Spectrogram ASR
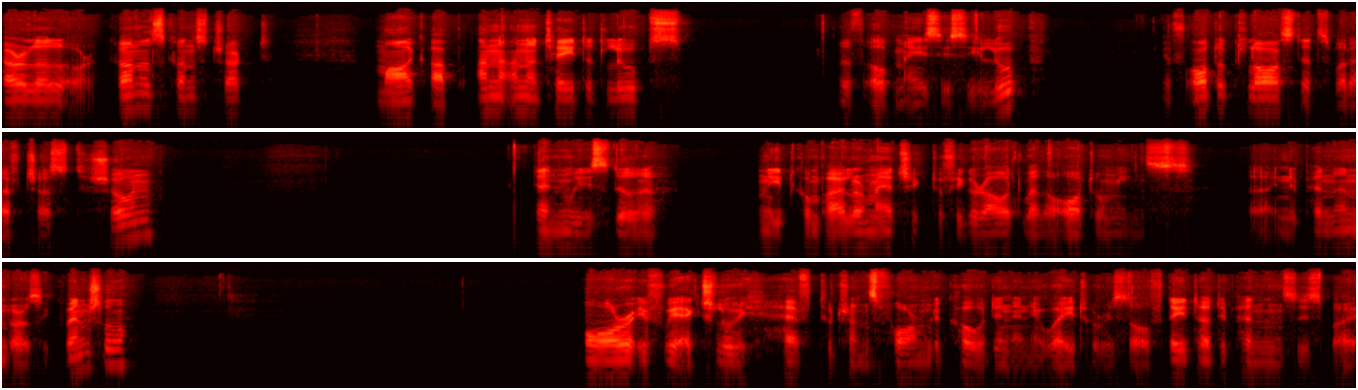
parallel or kernels construct, mark up unannotated loops with OpenACC loop. With auto clause, that's what I've just shown. Then we still need compiler magic to figure out whether auto means uh, independent or sequential, or if we actually have to transform the code in any way to resolve data dependencies by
